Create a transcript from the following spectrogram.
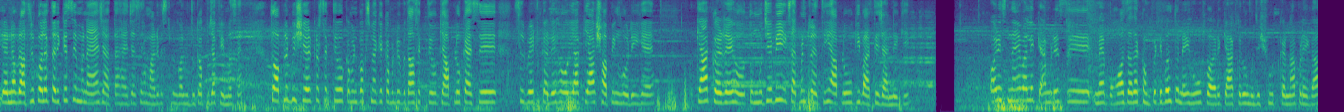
या नवरात्रि को अलग तरीके से मनाया जाता है, जैसे हमारे वेस्ट बंगाल में दुर्गा पूजा फ़ेमस है। तो आप लोग भी शेयर कर सकते हो कमेंट बॉक्स में आके कमेंट में बता सकते हो कि आप लोग कैसे सेलिब्रेट कर रहे हो या क्या शॉपिंग हो रही है, क्या कर रहे हो। तो मुझे भी एक्साइटमेंट रहती है आप लोगों की बातें जानने की। और इस नए वाले कैमरे से मैं बहुत ज़्यादा कंफर्टेबल तो नहीं हूँ, पर क्या करूँ, मुझे शूट करना पड़ेगा,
